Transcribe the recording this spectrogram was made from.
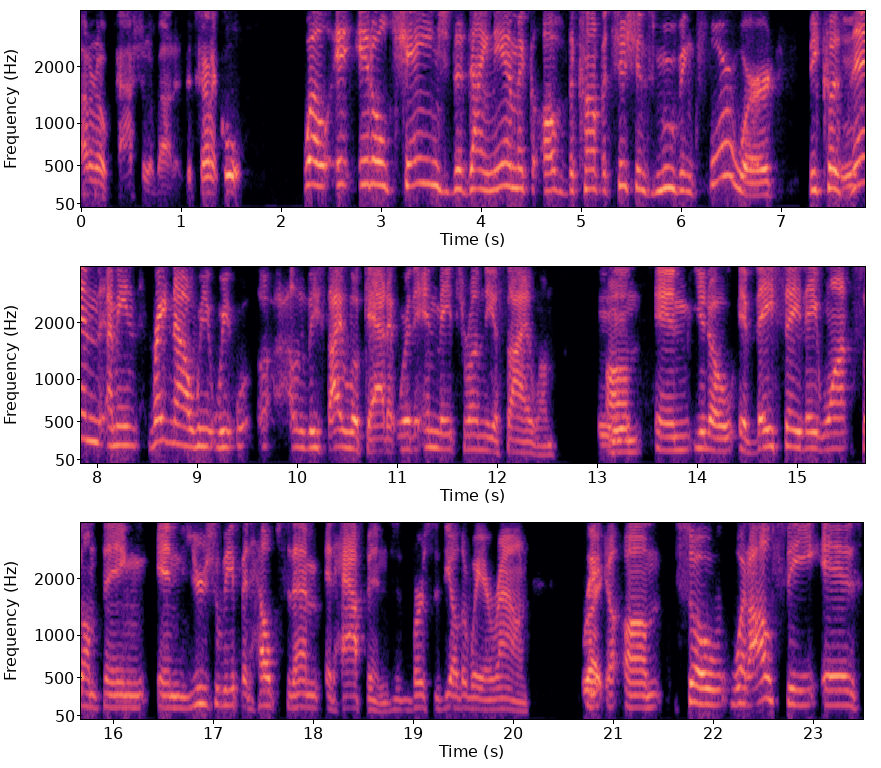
I don't know, passion about it. It's kind of cool. Well, it, it'll change the dynamic of the competitions moving forward because Mhm. then, I mean, right now we we uh, at least I look at it where the inmates run the asylum. Mm-hmm. Um, and you know, if they say they want something, and usually if it helps them, it happens versus the other way around. Right. Um. So what I'll see is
